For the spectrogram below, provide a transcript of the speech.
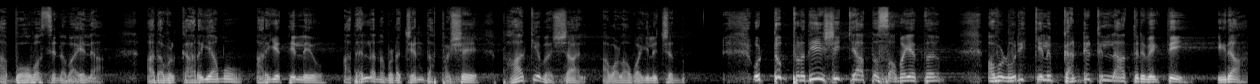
ആ ബോവസിന്റെ വയലാണ് അത് അവൾക്ക് അറിയാമോ? അറിയത്തില്ലയോ? അതല്ല നമ്മുടെ ചിന്ത. പക്ഷേ ഭാഗ്യവശാൽ അവൾ ആ വയലിൽ ചെന്നു. ഒട്ടും പ്രതീക്ഷിക്കാത്ത സമയത്ത് അവൾ ഒരിക്കലും കണ്ടിട്ടില്ലാത്തൊരു വ്യക്തി ഇതാ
